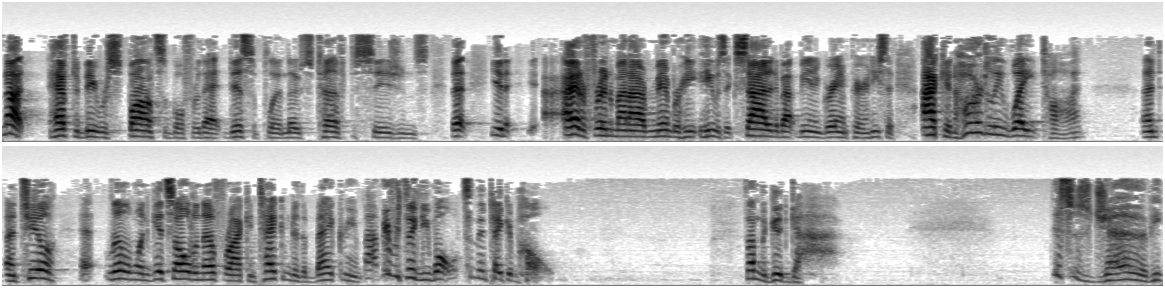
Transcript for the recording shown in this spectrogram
not have to be responsible for that discipline, those tough decisions. That you know, I had a friend of mine. I remember he he was excited about being a grandparent. He said, "I can hardly wait, Todd, until that little one gets old enough where I can take him to the bakery and buy him everything he wants, and then take him home." So I'm the good guy. This is Job. He,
